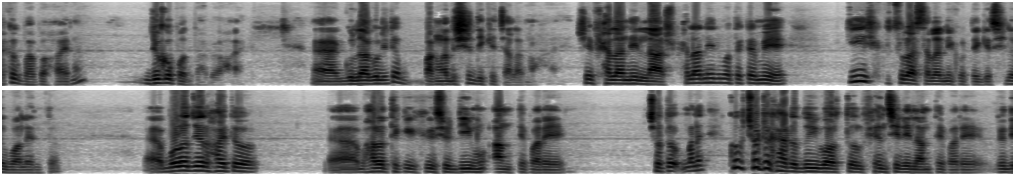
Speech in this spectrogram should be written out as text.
এককভাবে হয় না যুগপথভাবে হয়। গুলাগুলিটা বাংলাদেশের দিকে চালানো হয়। সেই ফেলানির লাশ, ফেলানির মতো একটা মেয়ে কি চোরাচালানি করতে গেছিল বলেন তো? বড় জোর হয়তো ভারত থেকে কিছু ডিম আনতে পারে, ছোট মানে খুব ছোটোখাটো দুই বোতল ফেন্সিডিল আনতে পারে, যদি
